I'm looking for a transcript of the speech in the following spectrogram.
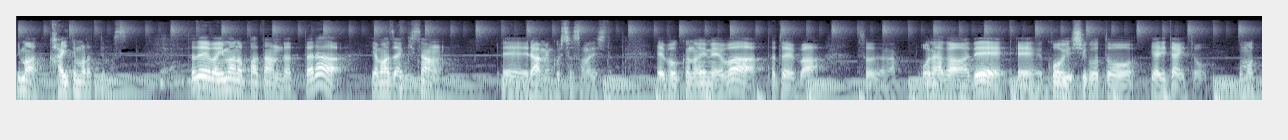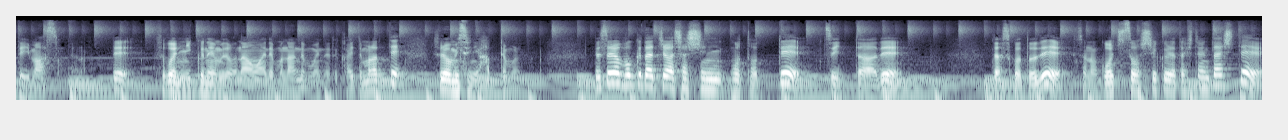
今書いてもらってます。例えば今のパターンだったら山崎さん、えー、ラーメンごちそうさまでした、えー、僕の夢は例えばそうだな女川で、えー、こういう仕事をやりたいと思っていますみたいな。でそこにニックネームでも名前でも何でもいいので書いてもらってそれをお店に貼ってもらう。でそれを僕たちは写真を撮ってツイッターで出すことでそのご馳走してくれた人に対して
